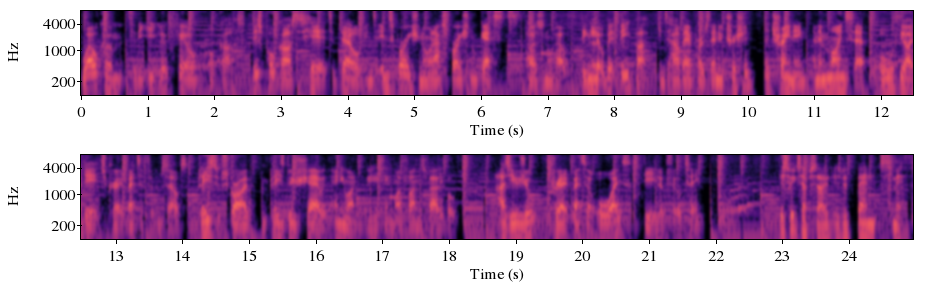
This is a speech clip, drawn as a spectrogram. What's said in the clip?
Welcome to the Eat Look Feel podcast. This podcast is here to delve into inspirational and aspirational guests' personal health, digging a little bit deeper into how they approach their nutrition, their training, and their mindset, all with the idea to create better for themselves. Please subscribe and please do share with anyone who you think might find this valuable. As usual, create better always, the Eat Look Feel team. This week's episode is with Ben Smith.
